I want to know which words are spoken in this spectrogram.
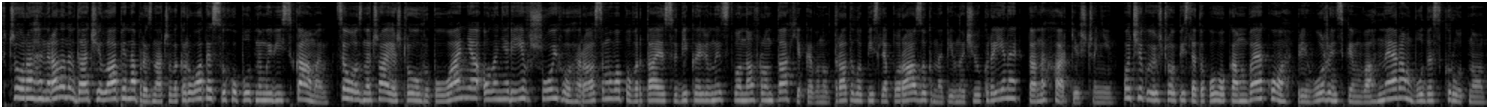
Вчора генерали невдачі Лапіна призначили керувати сухопутними військами. Це означає, що угрупування Оленярів Шойгу Герасимова повертає собі керівництво на фронтах, яке воно втратило після поразок на півночі України та на Харківщині. Очікую, що після такого камбеку пригожинським вагнерам буде скрутно.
